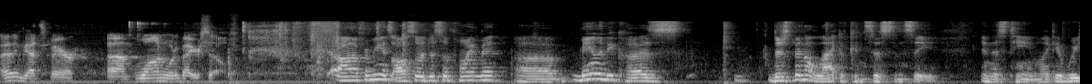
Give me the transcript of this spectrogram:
I think that's fair. Um, Juan, what about yourself? Uh, for me, it's also a disappointment, uh, mainly because there's been a lack of consistency in this team. Like if we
